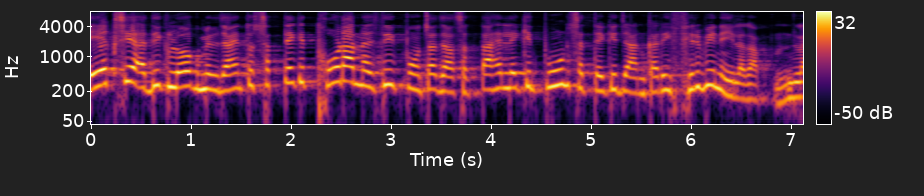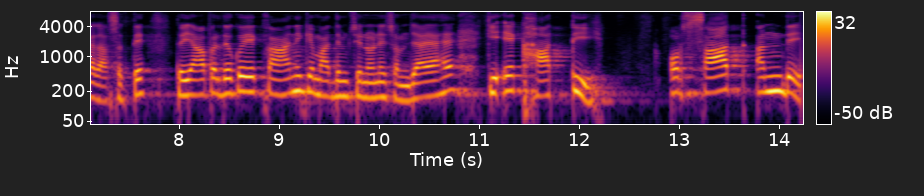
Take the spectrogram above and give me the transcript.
एक से अधिक लोग मिल जाएँ तो सत्य के थोड़ा नज़दीक पहुँचा जा सकता है, लेकिन पूर्ण सत्य की जानकारी फिर भी नहीं लगा लगा सकते। तो यहाँ पर देखो, एक कहानी के माध्यम से इन्होंने समझाया है कि एक हाथी और सात अंधे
